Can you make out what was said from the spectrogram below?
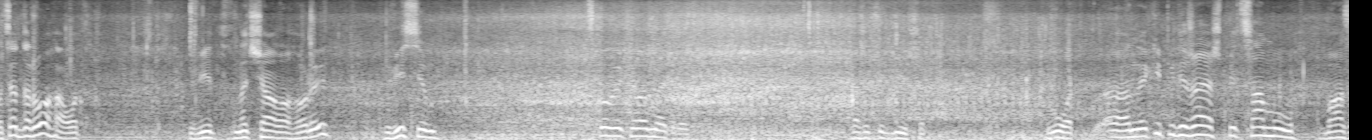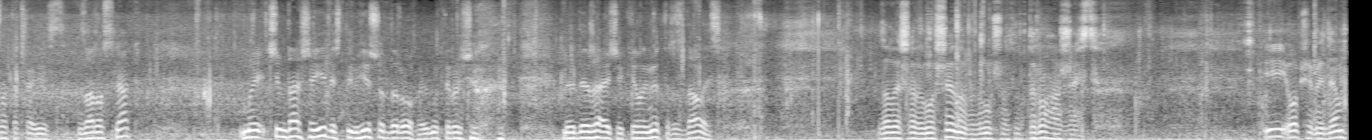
оця дорога от, від начала гори 8 з кілометрів. Навіть чуть більше. Вот. Е, На який під'їжджаєш під саму база така є. Заросляк. Ми чим далі їдеш, тим гірша дорога. І ми, коротше, не доїжджаючи кілометр, здались. Залишили машину, тому що тут дорога жесть. І, в общем, йдемо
